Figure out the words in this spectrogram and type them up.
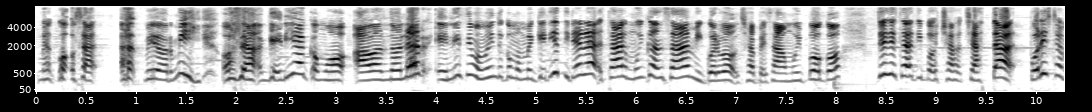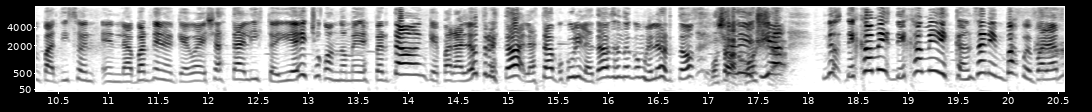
me o sea, me dormí. O sea, quería como abandonar en ese momento, como me quería tirar, a- estaba muy cansada, mi cuerpo ya pesaba muy poco. Entonces estaba tipo, ya, ya está. Por eso empatizo en, en la parte en la que, güey, ya está listo. Y de hecho, cuando me despertaban, que para el otro estaba, la estaba, Juli la estaba haciendo como el orto. Vos yo le decía, no, déjame, déjame descansar en paz, porque para mí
